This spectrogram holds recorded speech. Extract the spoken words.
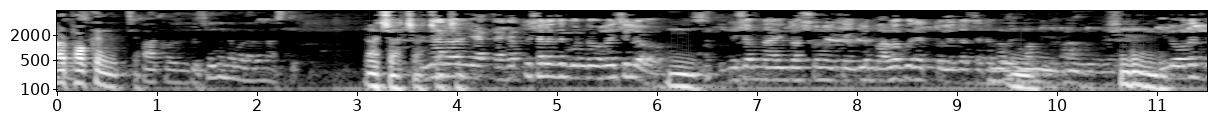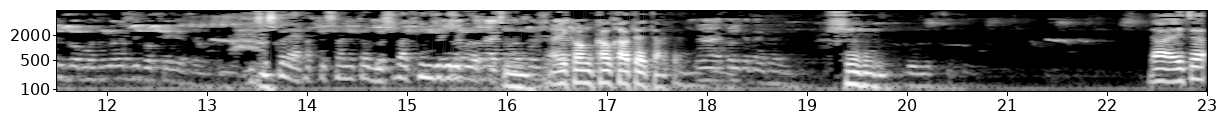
তার পক্ষে নিচ্ছে। সেই জন্য বলে এখন আসতে আচ্ছা আচ্ছা আচ্ছা আচ্ছা। একাত্তর সালে যে গন্ডগোল হয়েছিল। যেসব নারী দর্শন হয়েছে এগুলো ভালো করে তুলে ওদের মুসলমানের বিপক্ষে গেছে। বিশেষ করে একাত্তর সালে তো বেশিরভাগ হিন্দুদের উপর এখন কলকাতায় থাকে। হ্যাঁ কলকাতায় থাকে। না এটা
